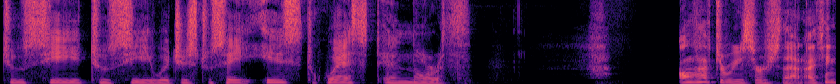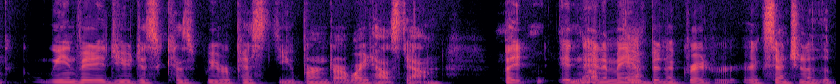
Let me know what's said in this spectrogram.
to sea to sea, which is to say east, west, and north. I'll have to research that. I think we invaded you just because we were pissed you burned our White House down. But it, no, and it may have been a greater extension of the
